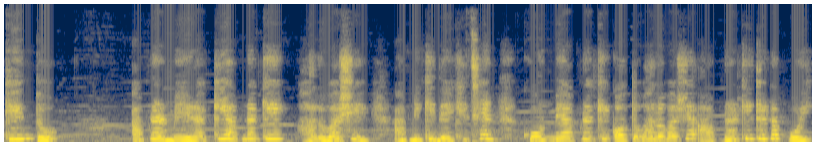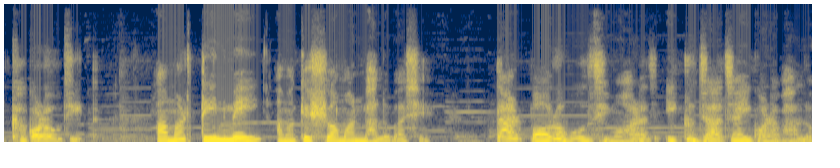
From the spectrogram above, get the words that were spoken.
কিন্তু আপনার মেয়েরা কি আপনাকে ভালোবাসে? আপনি কি দেখেছেন কোন মেয়ে আপনাকে কত ভালোবাসে? আপনার কিন্তু এটা পরীক্ষা করা উচিত। আমার তিন মেয়েই আমাকে সমান ভালোবাসে। তারপরও বলছি মহারাজ একটু যাচাই করা ভালো।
